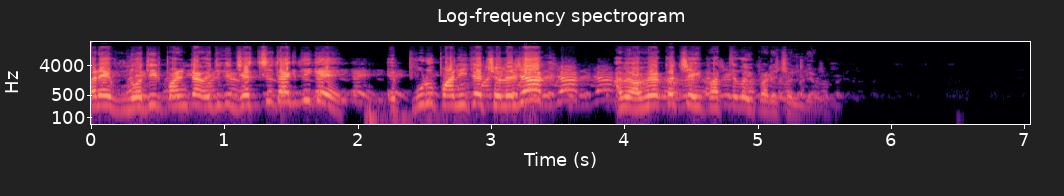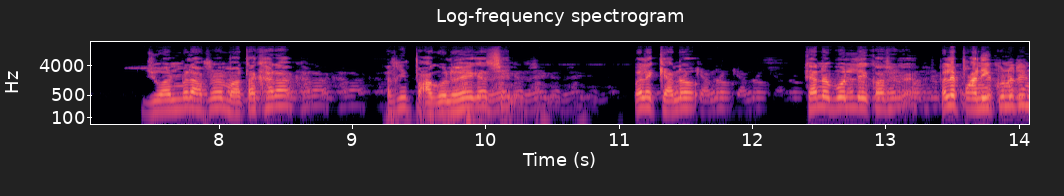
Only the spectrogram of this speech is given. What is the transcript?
মানে নদীর পানিটা ওইদিকে যাচ্ছে তো একদিকে এই পুরো পানিটা চলে যাক, আমি অপেক্ষা করছি এই পার থেকে ওই পারে চলে যাব। জোয়ান বলে, আপনার মাথা খারাপ? আপনি পাগল হয়ে গেছেন? বলে, কেন? কেন বললে কথাটা? বলে, পানি কোনোদিন,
